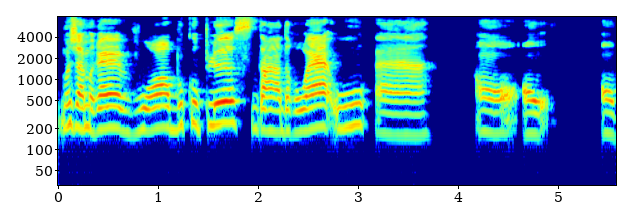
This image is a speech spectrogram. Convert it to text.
moi, j'aimerais voir beaucoup plus d'endroits où euh, on, on,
